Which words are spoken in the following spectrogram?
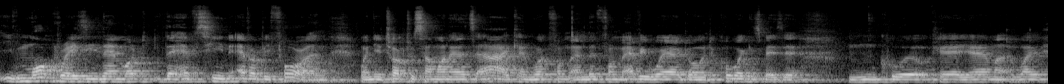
even more crazy than what they have seen ever before. And when you talk to someone else, ah, I can work from and live from everywhere, go into co-working space. Mm, cool, okay, yeah. My, why?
